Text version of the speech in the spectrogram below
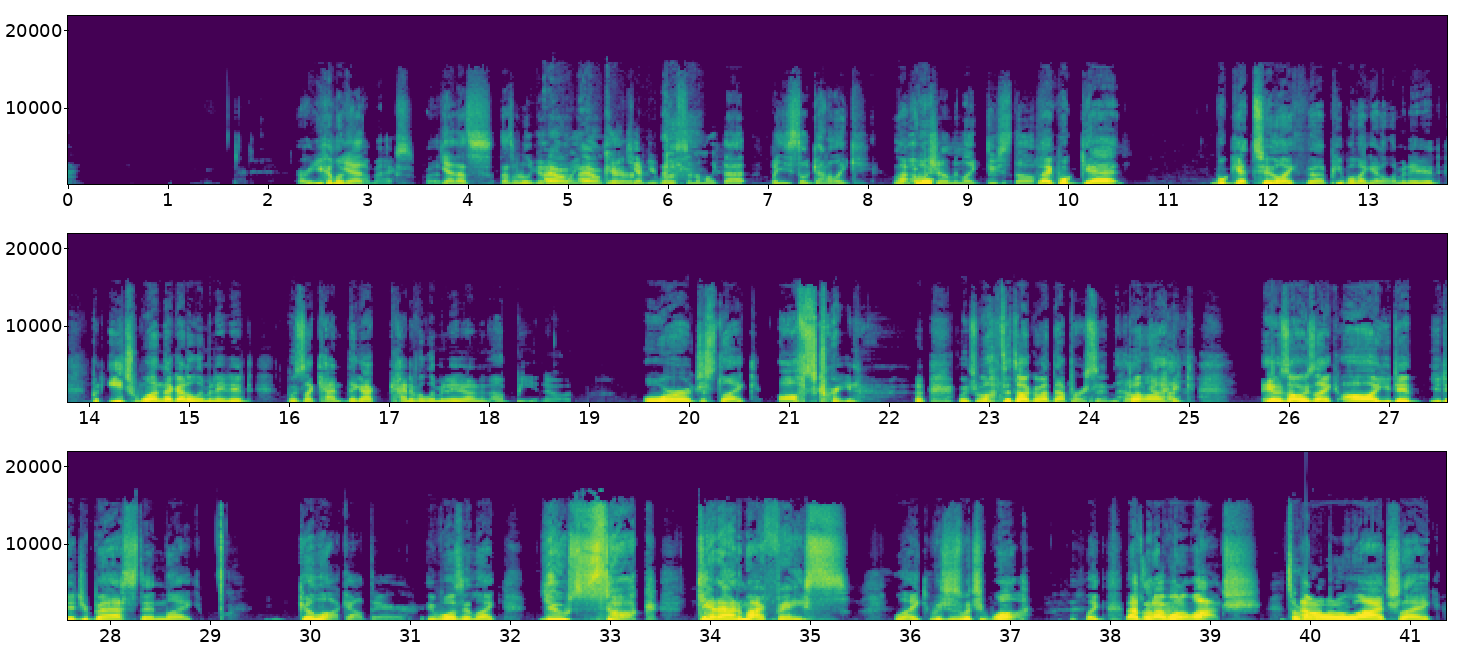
Or you could look Yeah. at that, Max. But, Yeah, that's that's a really good I don't- point. I don't Yeah, care. You can't be roasting them like that, but you still gotta like Well, push them and like do stuff. like we'll get we'll get to like the people that get eliminated but each one that got eliminated was like kind they got kind of eliminated on an upbeat note or just like off screen which we'll have to talk about that person Oh, but God. like it was always like oh you did you did your best and like good luck out there it wasn't like you suck get out of my face like which is what you want like that's what i want to watch I don't want to watch like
